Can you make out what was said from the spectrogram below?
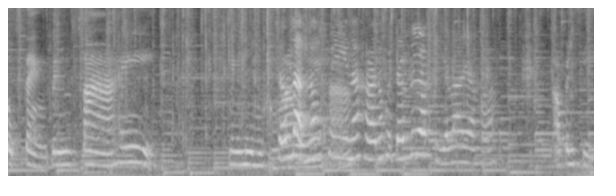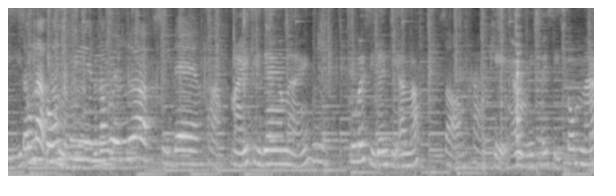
ตกแต่งเป็นตาให้แมงมุมของเราสำหรับน้องคะวีนนะคะ น้องควีนจะเลือกสีอะไรอะคะเอาเป็นสีส้สำหรับมน้องๆเหควีลืองนๆน้องควีนเลือกสีแดงค่ะ ไหนสีแดงอันไหนนี่ลูกได้สีแดงกี่อันแล้วสองค่ะโอเคงั้นมันไม่ใช้สีส้มนะ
